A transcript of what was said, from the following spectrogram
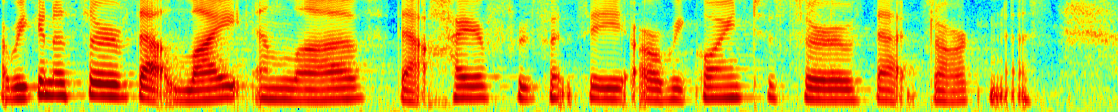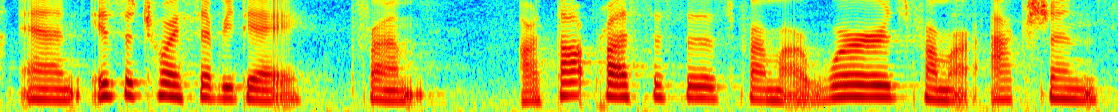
Are we going to serve that light and love, that higher frequency? Or are we going to serve that darkness? And it's a choice every day from our thought processes, from our words, from our actions.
